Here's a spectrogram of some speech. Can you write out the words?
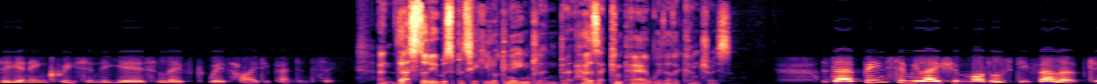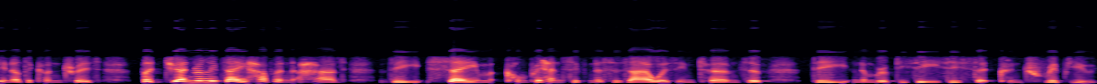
see an increase in the years lived with high dependency. And that study was particularly looking at England, but how does that compare with other countries? There have been simulation models developed in other countries, but generally they haven't had the same comprehensiveness as ours in terms of the number of diseases that contribute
